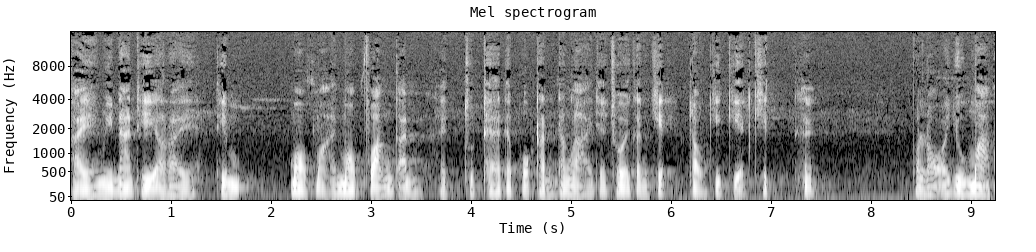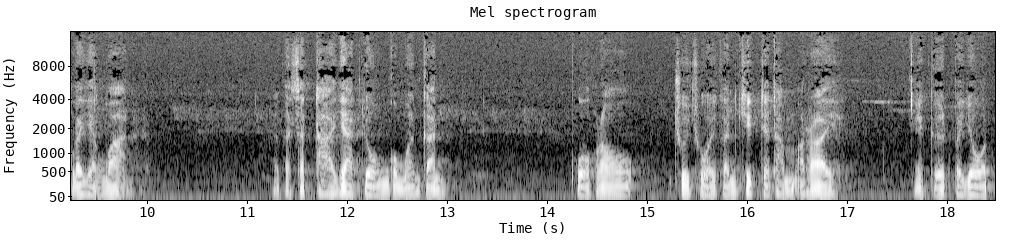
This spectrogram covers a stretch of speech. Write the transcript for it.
ใครมีหน้าที่อะไรที่มอบหมายมอบฝังกันให้สุดแท้แต่พวกท่านทั้งหลายจะช่วยกันคิด เราขี้เกียจคิดพอเราอายุมากแล้วอย่างว่าแล้วก็ศรัทธาญาติโยมก็เหมือนกัน พวกเราช่วยๆกันคิดจะทำอะไร เกิดประโยชน์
